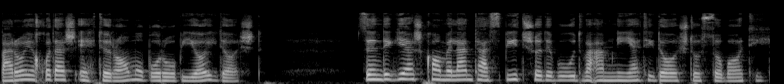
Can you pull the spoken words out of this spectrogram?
برای خودش احترام و بروبیایی داشت. زندگیش کاملا تثبیت شده بود و امنیتی داشت و ثباتی.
